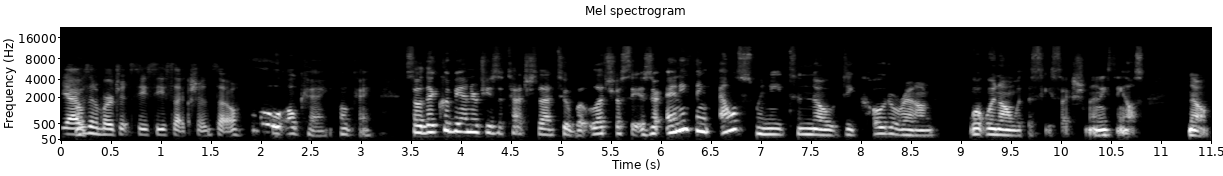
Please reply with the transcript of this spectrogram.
Yeah, it was an emergency C section. So Oh, okay, okay. So there could be energies attached to that too. But let's just see. Is there anything else we need to know, decode around what went on with the C-section, anything else. No.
